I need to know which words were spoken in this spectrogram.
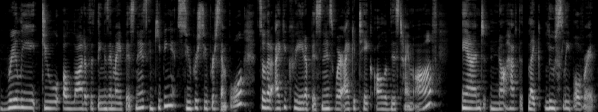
really do a lot of the things in my business and keeping it super, super simple so that I could create a business where I could take all of this time off and not have to like lose sleep over it.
